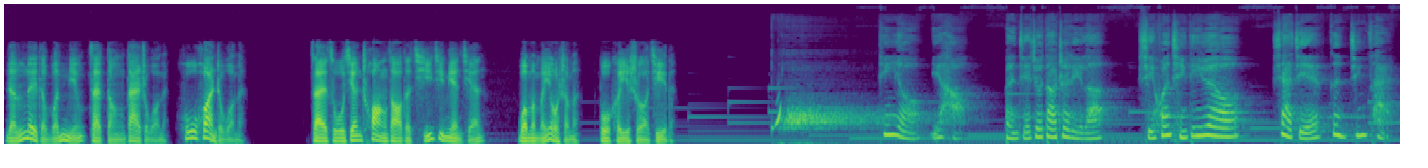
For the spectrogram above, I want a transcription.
人类的文明在等待着我们，呼唤着我们。在祖先创造的奇迹面前，我们没有什么不可以舍弃的。听友你好，本节就到这里了，喜欢请订阅哦。下节更精彩。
